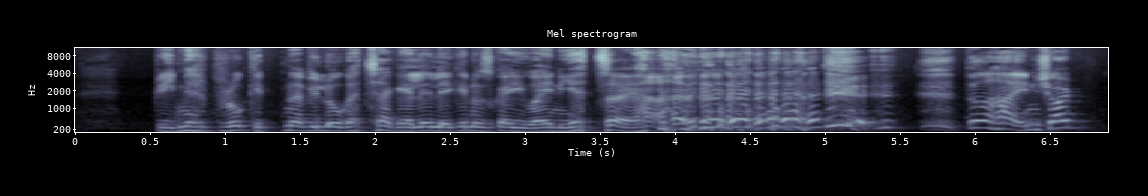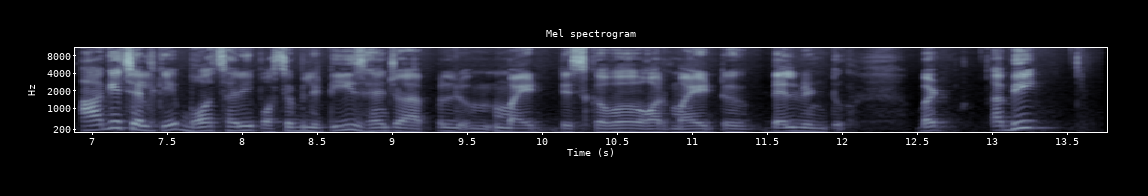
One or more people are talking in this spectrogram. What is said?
प्रीमियर प्रो कितना भी लोग अच्छा कह ले, लेकिन उसका यूआई नहीं अच्छा है यार। तो हाँ इन शॉर्ट आगे चल के बहुत सारी पॉसिबिलिटीज़ हैं जो एप्पल माइट डिस्कवर और माइट डेल्व इन बट अभी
